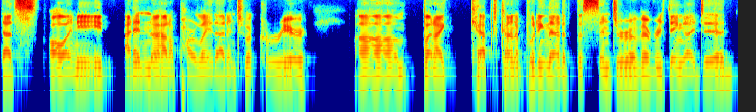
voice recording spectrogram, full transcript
that's all i need. I didn't know how to parlay that into a career um, but i kept kind of putting that at the center of everything i did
